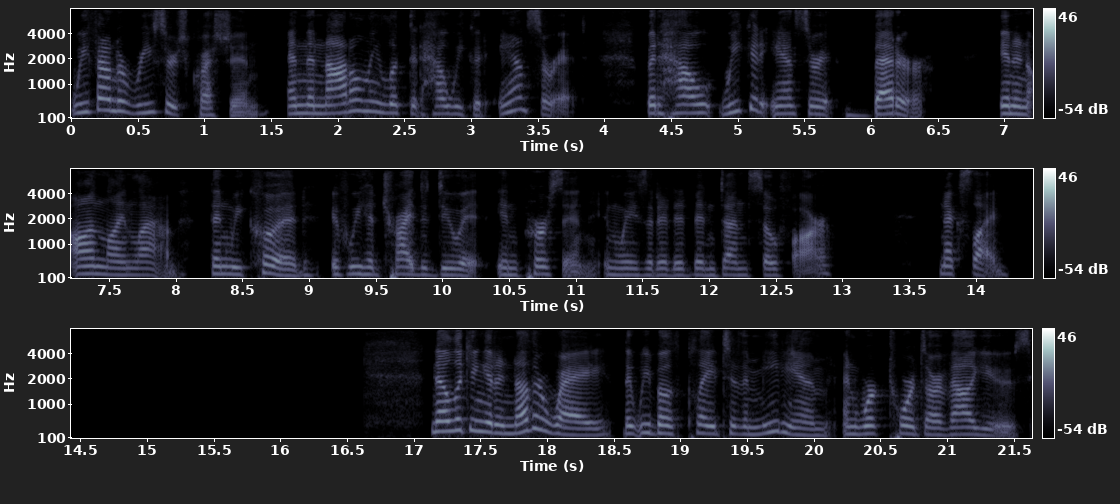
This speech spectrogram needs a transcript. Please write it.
We found a research question and then not only looked at how we could answer it, but how we could answer it better in an online lab than we could if we had tried to do it in person in ways that it had been done so far. Next slide. Now looking at another way that we both play to the medium and work towards our values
